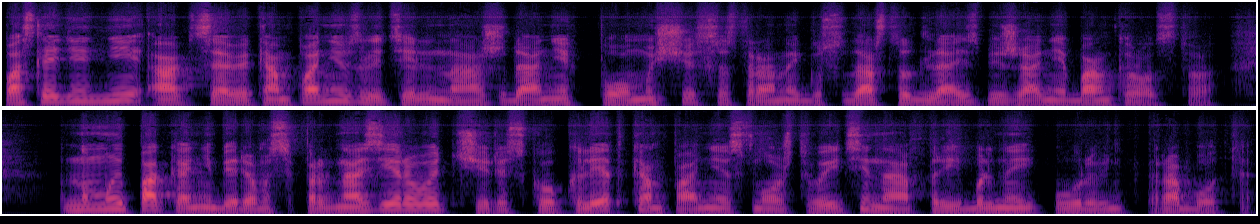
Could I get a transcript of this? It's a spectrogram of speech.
Последние дни акции авиакомпании взлетели на ожиданиях помощи со стороны государства для избежания банкротства. Но мы пока не беремся прогнозировать, через сколько лет компания сможет выйти на прибыльный уровень работы.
